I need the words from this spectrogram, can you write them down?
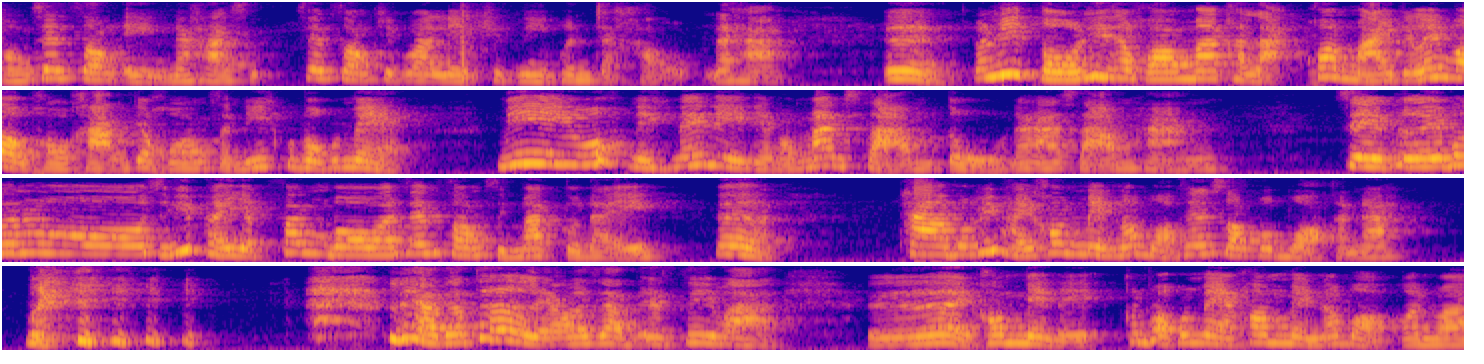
ของเส้นซองเองนะคะ เส้นซองคิดว่าเลขชุดนี้เพิ่นจะเขานะคะเออมันมีโตที่เจ้าของมาขละความหมายก็เลยเว้าเขาขางเจ้าของสันนี้คุณบอกคุณแม่ มีอยู่นี่ในนี่เนี่ยประมาณสามโตนะคะสามหางเสเพยบ่นอสิมีไผอย่าฟังบ่ว่าเส้นซองสิมักตัวใดเออถ้าบ่มีไผคอมเมนต์มาบอกเส้นซองบ่บอกกันนะแล้วจะเธอแล้วจารย์เอฟซีว่า เอ้ยคอมเมนต์ไอ้คุณพ่อคุณแม่คอมเมนต์มาบอกก่อนว่า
